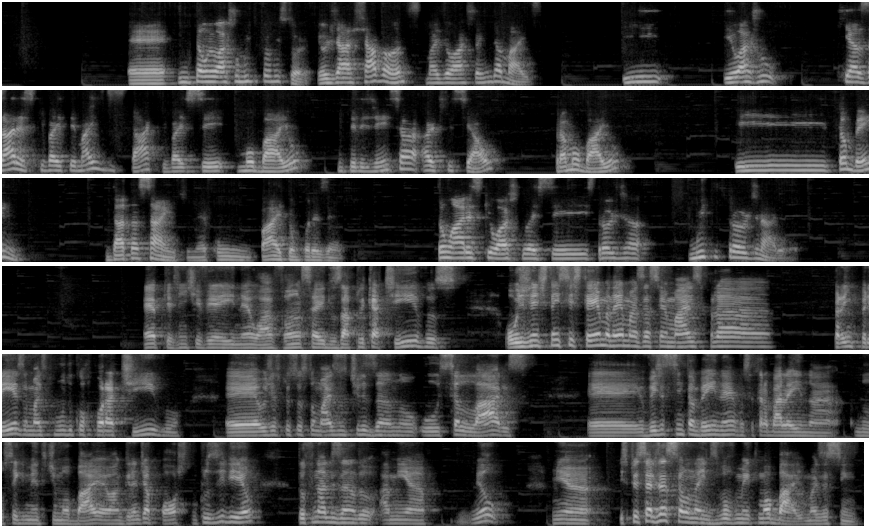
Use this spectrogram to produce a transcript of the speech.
É, então eu acho muito promissor. Eu já achava antes, mas eu acho ainda mais. E eu acho que as áreas que vai ter mais destaque vai ser mobile, inteligência artificial para mobile e também data science, né, com Python, por exemplo. São áreas que eu acho que vai ser extraordinar muito extraordinária. É, porque a gente vê aí, né, o avanço aí dos aplicativos. Hoje a gente tem sistema, né, mas assim é mais para empresa, mais para o mundo corporativo. É, hoje as pessoas estão mais utilizando os celulares. É, eu vejo assim também, né? Você trabalha aí na, no segmento de mobile, é uma grande aposta. Inclusive eu estou finalizando a minha meu, minha especialização né, em desenvolvimento mobile, mas assim,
